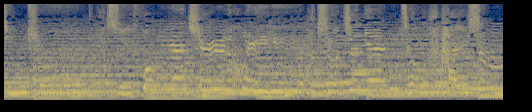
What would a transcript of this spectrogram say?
青春随风远去的回忆，说这年头还有什么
